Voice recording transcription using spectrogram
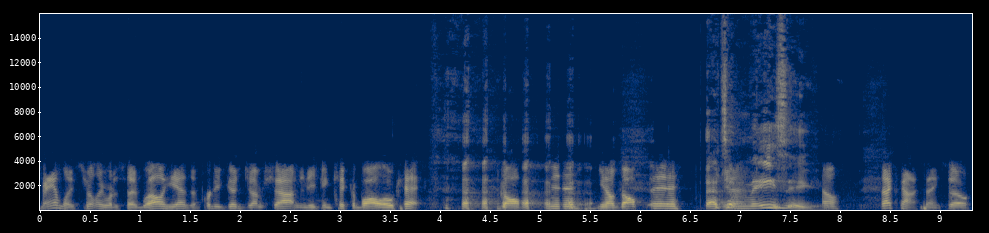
family certainly would have said, "Well, he has a pretty good jump shot, and he can kick a ball okay." golf, eh, you know, golf, eh, That's amazing. know, that kind of thing. So,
